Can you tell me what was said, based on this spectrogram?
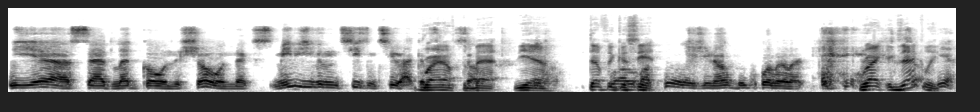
yeah, sad let go in the show, and next maybe even season two. I could right see, off the so, bat. you Yeah. know, Definitely well, could see it. Spoilers, you know, big spoiler alert. Right, exactly. So, yeah,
